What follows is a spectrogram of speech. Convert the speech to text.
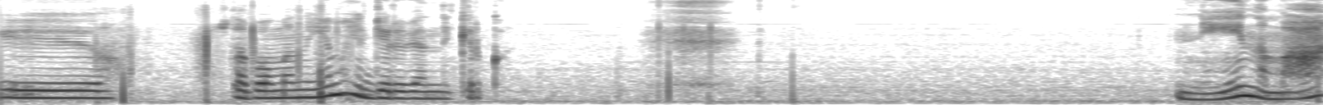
І... Стоп, а у мене є моя дерев'яна кірка? Ні, нема.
